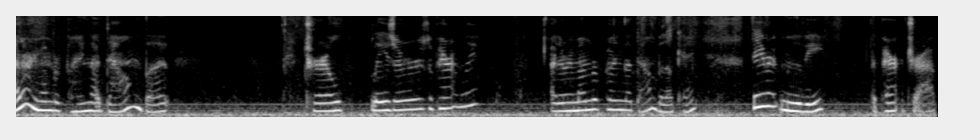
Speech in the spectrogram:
I don't remember putting that down, but Trailblazers apparently. I don't remember putting that down, but okay. Favorite movie, The Parent Trap.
